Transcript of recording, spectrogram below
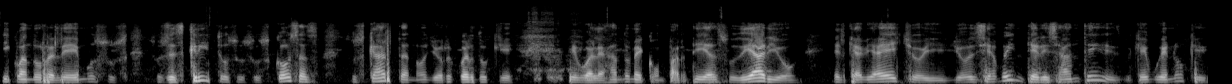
Y cuando releemos sus, sus escritos, sus, sus, cosas, sus cartas, ¿no? Yo recuerdo que, que Alejandro me compartía su diario el que había hecho y yo decía, bueno, interesante, qué bueno que,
